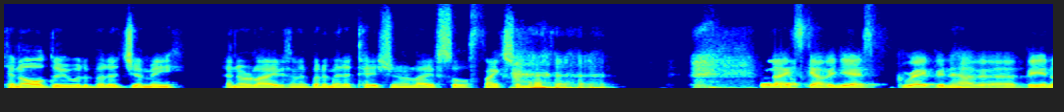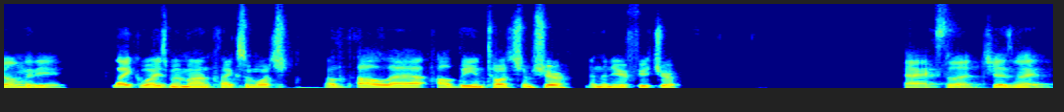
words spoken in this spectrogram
can all do with a bit of Jimmy in our lives and a bit of meditation in our lives. So thanks so much. thanks, Gavin. Yes, great being having uh, being on with you. Likewise, my man. Thanks so much. I'll I'll uh, I'll be in touch. I'm sure in the near future. Excellent. Cheers, mate.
